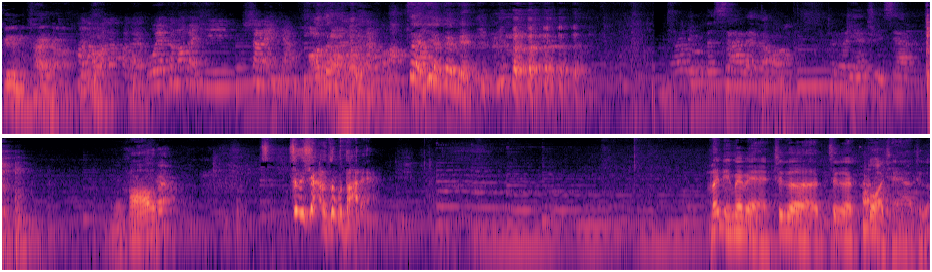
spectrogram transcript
给你们看一下啊。好的好的好的，我也跟老板去商量一下。好的好的好，再见贝贝。水虾。好的，这个虾子这么大的。美女妹妹，这个这个多少钱呀？这个？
